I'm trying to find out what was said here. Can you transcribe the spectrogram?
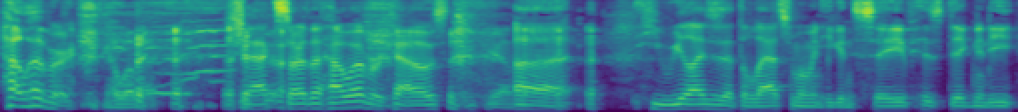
however, However, Shaaks are the however cows. Yeah. Uh, he realizes at the last moment he can save his dignity.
